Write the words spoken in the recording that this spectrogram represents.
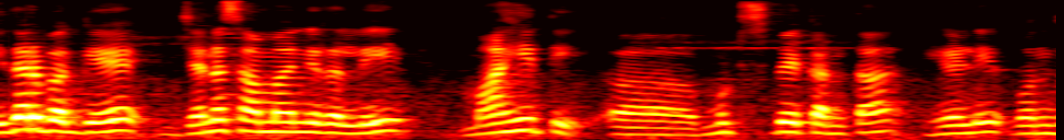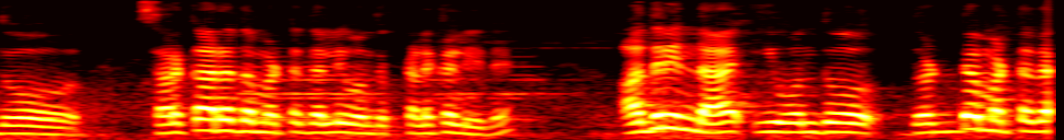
ಇದರ ಬಗ್ಗೆ ಜನಸಾಮಾನ್ಯರಲ್ಲಿ ಮಾಹಿತಿ ಮುಟ್ಟಿಸ್ಬೇಕಂತ ಹೇಳಿ ಒಂದು ಸರ್ಕಾರದ ಮಟ್ಟದಲ್ಲಿ ಒಂದು ಕಳಕಳಿ ಇದೆ. ಅದರಿಂದ ಈ ಒಂದು ದೊಡ್ಡ ಮಟ್ಟದ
